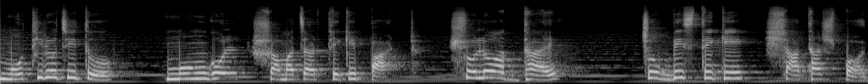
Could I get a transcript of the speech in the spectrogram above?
মথিরচিত মঙ্গল সমাচার থেকে পাঠ। ষোলো অধ্যায়, চব্বিশ থেকে সাতাশ পদ।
